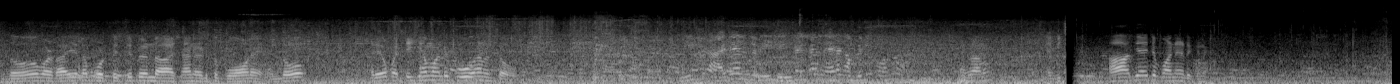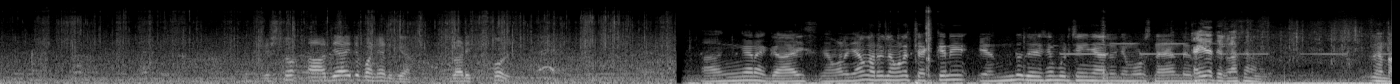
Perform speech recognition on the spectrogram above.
എന്തോ വടായി എല്ലാം പൊട്ടിച്ചിട്ടുണ്ട് ആശാൻ എടുത്ത് പോണേ. എന്തോ അതേ പറ്റിക്കാൻ വേണ്ടി പോവാണ് കേട്ടോ അതാണ്. ആദ്യമായിട്ട് പണിയെടുക്കണേ വിഷ്ണു ആദ്യമായിട്ട് പണിയെടുക്കുക ബ്ലഡിപ്പോൾ അങ്ങനെ ഗായ്സ് നമ്മൾ ഞാൻ പറയില്ല നമ്മളെ ചെക്കന് എന്ത് ദേഷ്യം പിടിച്ചു കഴിഞ്ഞാലും നമ്മളോട് സ്നേഹം വേണ്ട.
